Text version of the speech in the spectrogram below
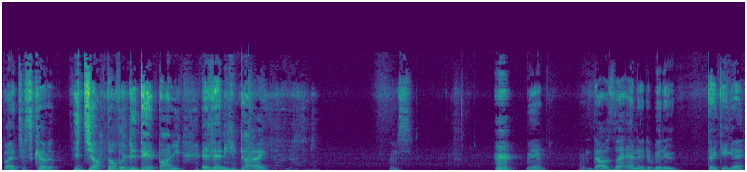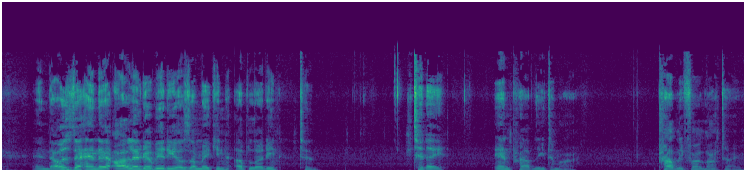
but I just killed him. He jumped over the dead body and then he died. Man, that was the end of the video. Thank you, guys. And that was the end of all of the videos I'm making, uploading to today and probably tomorrow. Probably for a long time.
